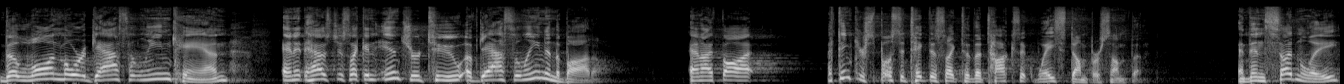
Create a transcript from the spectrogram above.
the lawnmower gasoline can, and it has just like an inch or two of gasoline in the bottom. And I thought, I think you're supposed to take this like to the toxic waste dump or something. And then suddenly,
